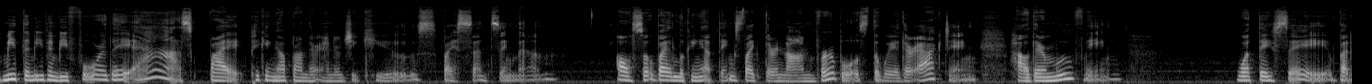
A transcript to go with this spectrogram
Meet them even before they ask by picking up on their energy cues, by sensing them. Also, by looking at things like their nonverbals, the way they're acting, how they're moving, what they say, but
